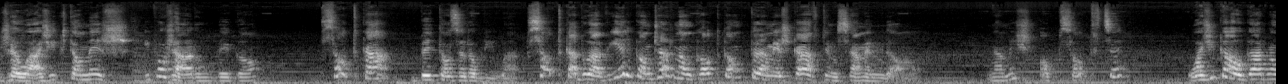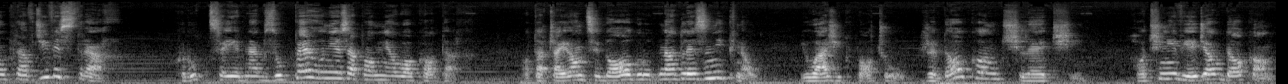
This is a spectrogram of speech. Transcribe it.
że łazik to mysz i pożarłby go. Psotka by to zrobiła. Psotka była wielką czarną kotką, która mieszkała w tym samym domu. Na myśl o psotce Łazika ogarnął prawdziwy strach. Wkrótce jednak zupełnie zapomniał o kotach. Otaczający go ogród nagle zniknął i Łazik poczuł, że dokądś leci, choć nie wiedział dokąd.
